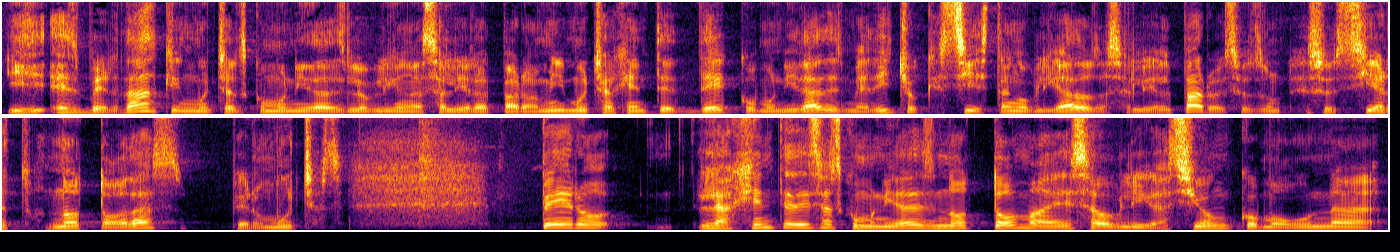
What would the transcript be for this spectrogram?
Y es verdad que en muchas comunidades le obligan a salir al paro. A mí mucha gente de comunidades me ha dicho que sí, están obligados a salir al paro. Eso es, un, eso es cierto. No todas, pero muchas. Pero la gente de esas comunidades no toma esa obligación como una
